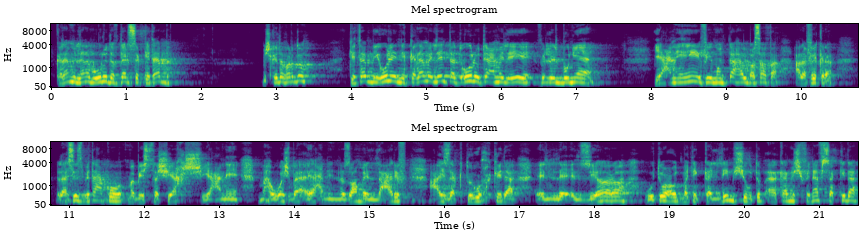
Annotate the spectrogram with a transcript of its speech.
الكلام اللي أنا بقوله ده في درس الكتاب؟ مش كده برضه؟ الكتاب بيقول إن الكلام اللي أنت تقوله تعمل إيه في البنيان؟ يعني إيه في منتهى البساطة؟ على فكرة الاسيس بتاعكم ما بيستشيخش يعني ما هوش بقى يعني النظام اللي عارف عايزك تروح كده الزيارة وتقعد ما تتكلمش وتبقى كامش في نفسك كده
